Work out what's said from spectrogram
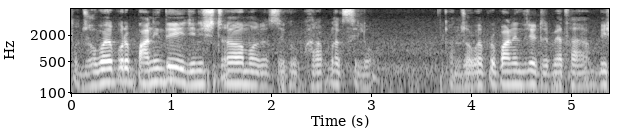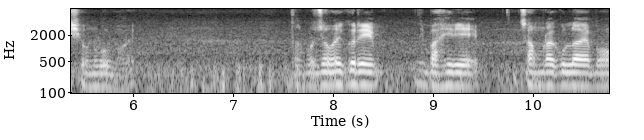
তো জবাইয়ের পরে পানি দিয়ে এই জিনিসটা আমার কাছে খুব খারাপ লাগছিল। কারণ জবাইয়ের পরে পানি দিলে এটার ব্যথা বেশি অনুভব হয়। তারপর জবাই করে বাহিরে চামড়াগুলো এবং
